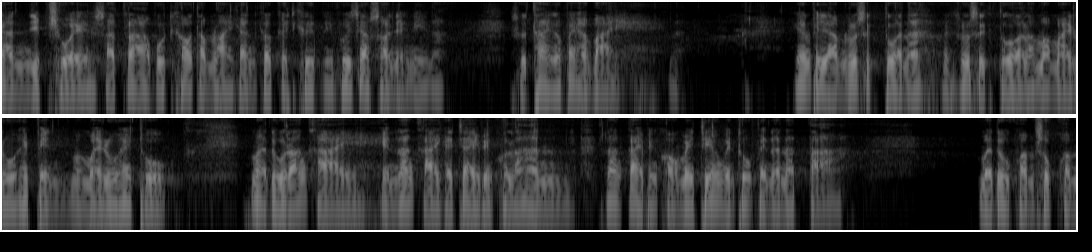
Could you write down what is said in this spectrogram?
การหยิบฉวยสัตราพุธเข้าทำร้ายกันก็เกิดขึ้นนี่พระเจ้าสอนอย่างนี้นะ สุดท้ายก็ไปอบายงั้นพยายามรู้สึกตัวนะ รู้สึกตัวแล้วมาหมายรู้ให้เป็น มาหมายรู้ให้ถูก มาดูร่างกาย เห็นร่างกายกับใจเป็นคนละอัน ร่างกายเป็นของไม่เที่ยงเป็นทุกข์เป็นอนัตตา มาดูความสุขความ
